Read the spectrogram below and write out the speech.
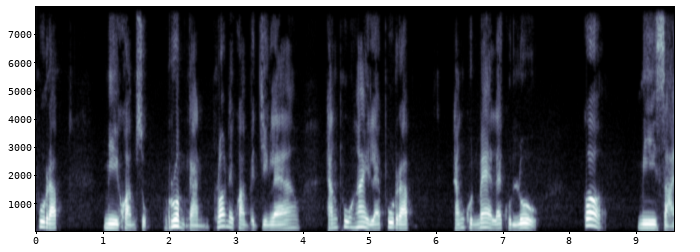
ผู้รับมีความสุขร่วมกัน เพราะในความเป็นจริงแล้ว ทั้งผู้ให้และผู้รับ ทั้งคุณแม่และคุณลูก ก็มีสาย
